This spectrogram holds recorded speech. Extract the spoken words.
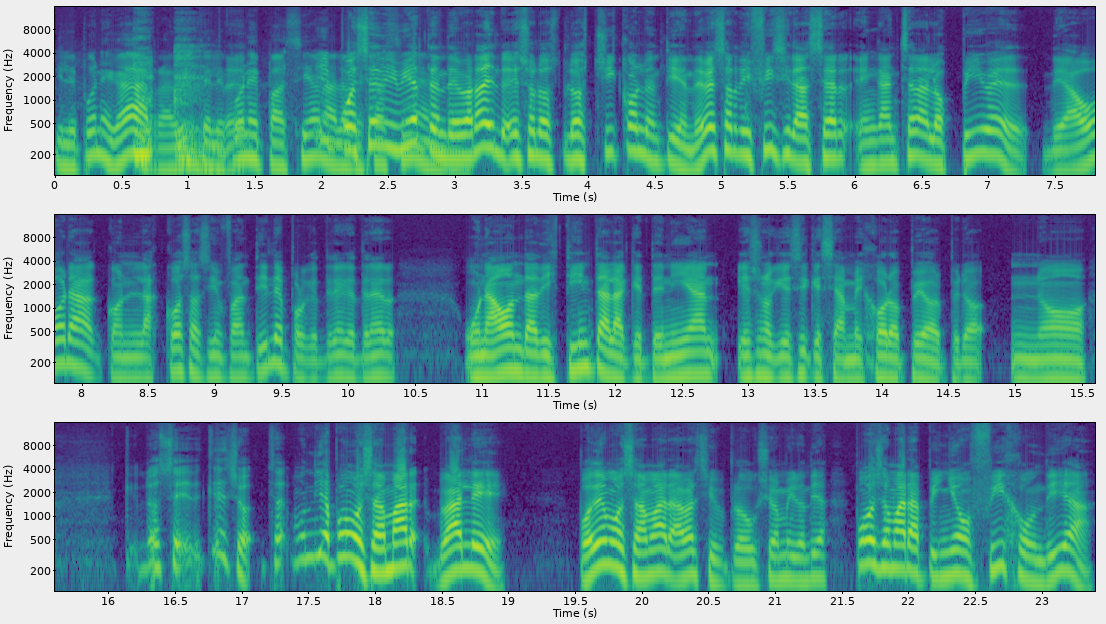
Y le pone garra, ¿viste? Le pone pasión y a pues se divierten de verdad. Y eso los, los chicos lo entienden. Debe ser difícil hacer enganchar a los pibes de ahora con las cosas infantiles porque tienen que tener una onda distinta a la que tenían. Y eso no quiere decir que sea mejor o peor, pero no. No sé, qué sé yo. Un día podemos llamar, vale, Podemos llamar, a ver si producción mira un día, podemos llamar a Piñón Fijo un día,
